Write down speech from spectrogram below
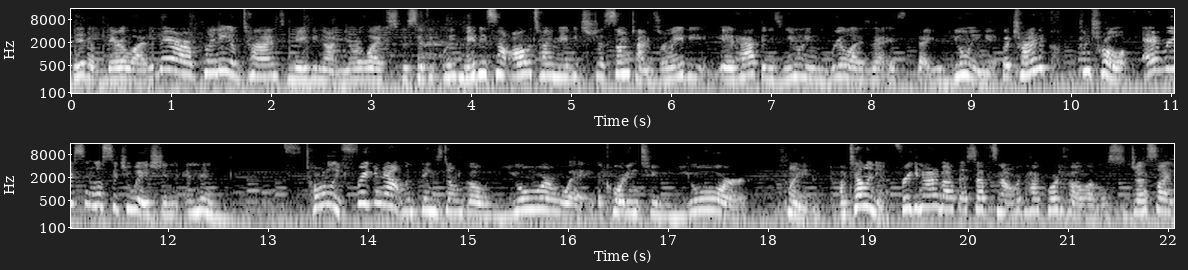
bit of their life. There are plenty of times, maybe not in your life specifically, maybe it's not all the time, maybe it's just sometimes, or maybe it happens and you don't even realize that it's that you're doing it. But trying to control every single situation and then totally freaking out when things don't go your way according to your plan. I'm telling you, freaking out about that stuff is not worth high cortisol levels. Just like,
